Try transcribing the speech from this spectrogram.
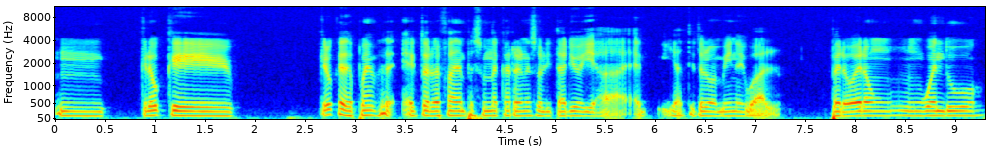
mm, creo que creo que después Héctor El Fader empezó una carrera en solitario y a, y a Tito el Bambino igual, pero era un buen dúo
